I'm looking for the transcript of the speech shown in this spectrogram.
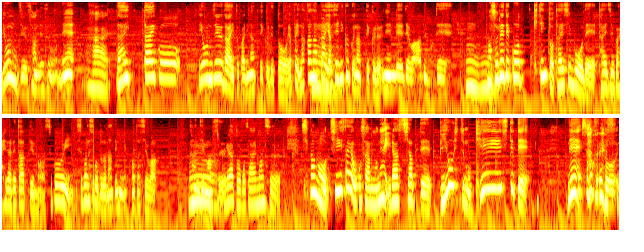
?43 ですもんね。はい。だいたいこう、40代とかになってくると、やっぱりなかなか痩せにくくなってくる年齢ではあるので、うんうん。まあそれでこう、きちんと体脂肪で体重が減られたっていうのは、すごい素晴らしいことだなっていうふうに私は感じます。うんありがとうございます。しかも小さいお子さんもねいらっしゃって美容室も経営しててね家事と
